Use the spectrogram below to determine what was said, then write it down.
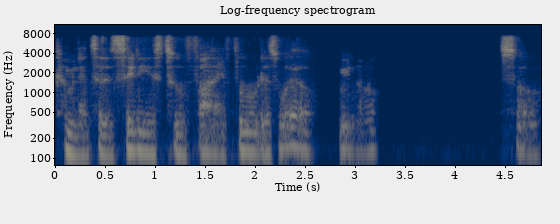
coming into the cities to find food as well, you know. So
